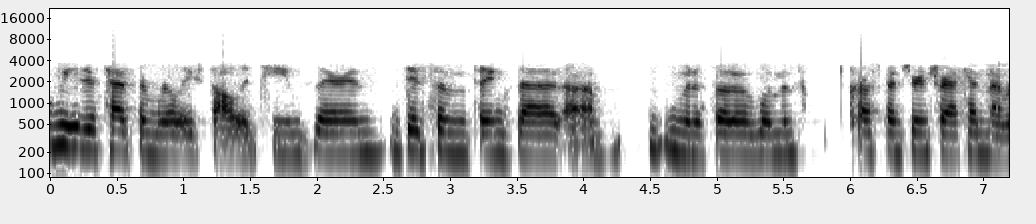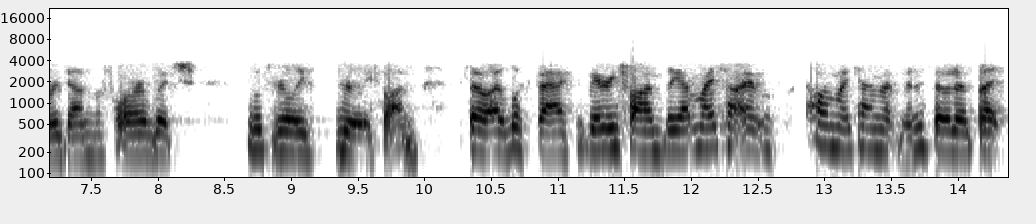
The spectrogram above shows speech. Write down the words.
we just had some really solid teams there and did some things that um, Minnesota women's cross country and track had never done before, which was really, really fun. So I look back very fondly at my time on my time at Minnesota. But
